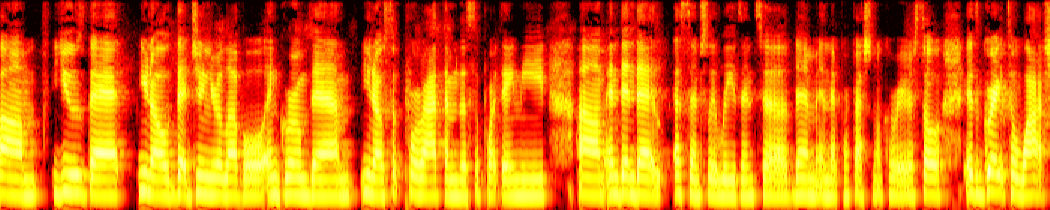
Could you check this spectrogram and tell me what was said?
um, use that you know that junior level and groom them, you know, provide them the support they need, um, and then that essentially leads into them in their professional career. So it's great to watch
